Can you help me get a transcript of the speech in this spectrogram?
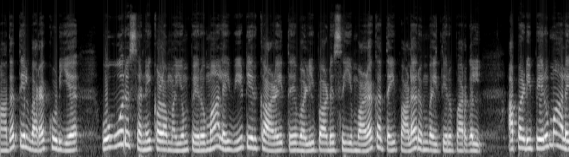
மாதத்தில் வரக்கூடிய ஒவ்வொரு சனிக்கிழமையும் பெருமாளை வீட்டிற்கு அழைத்து வழிபாடு செய்யும் வழக்கத்தை பலரும் வைத்திருப்பார்கள். அப்படி பெருமாளை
